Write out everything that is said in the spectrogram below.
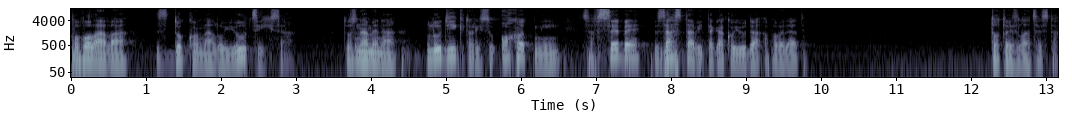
povoláva zdokonalujúcich sa. To znamená ľudí, ktorí sú ochotní sa v sebe zastaviť tak ako Juda a povedať, toto je zlá cesta.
